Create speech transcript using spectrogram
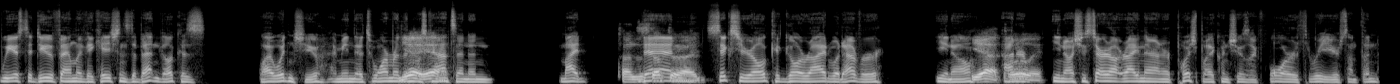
we used to do family vacations to Bentonville because why wouldn't you? I mean, it's warmer than yeah, Wisconsin, yeah. and my tons of stuff to ride. Six year old could go ride whatever, you know. Yeah, totally. Her, you know, she started out riding there on her push bike when she was like four or three or something.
